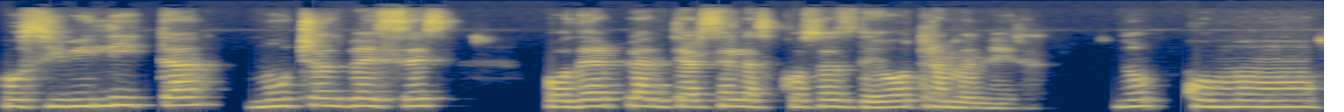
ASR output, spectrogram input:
posibilita muchas veces poder plantearse las cosas de otra manera. ¿no? Como,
